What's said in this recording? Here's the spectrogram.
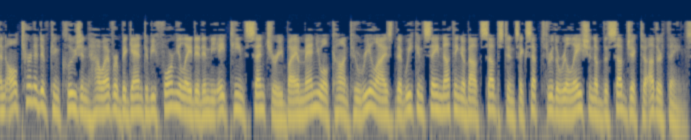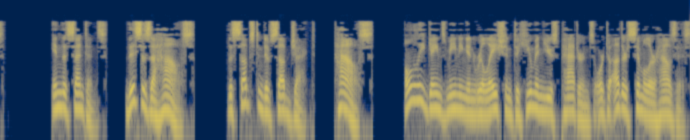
An alternative conclusion however began to be formulated in the 18th century by Immanuel Kant who realized that we can say nothing about substance except through the relation of the subject to other things. In the sentence, "'This is a house' the substantive subject, "'house' only gains meaning in relation to human use patterns or to other similar houses.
